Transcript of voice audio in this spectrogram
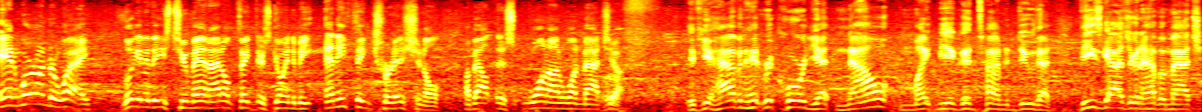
And we're underway. Looking at these two men, I don't think there's going to be anything traditional about this one-on-one -on -one matchup. Oof. If you haven't hit record yet, now might be a good time to do that. These guys are going to have a match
